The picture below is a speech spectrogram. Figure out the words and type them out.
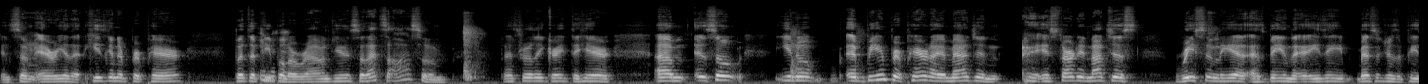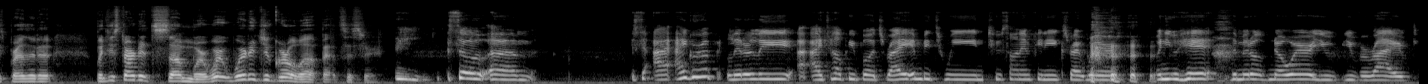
in some area that He's going to prepare, put the people around you. So that's awesome. That's really great to hear. Um, so, you know, uh, being prepared, I imagine it started not just recently as being the AZ Messengers of Peace president, but you started somewhere. Where where did you grow up at, sister? So, um, so I, I grew up literally. I, I tell people it's right in between Tucson and Phoenix, right where when you hit the middle of nowhere, you you've arrived.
